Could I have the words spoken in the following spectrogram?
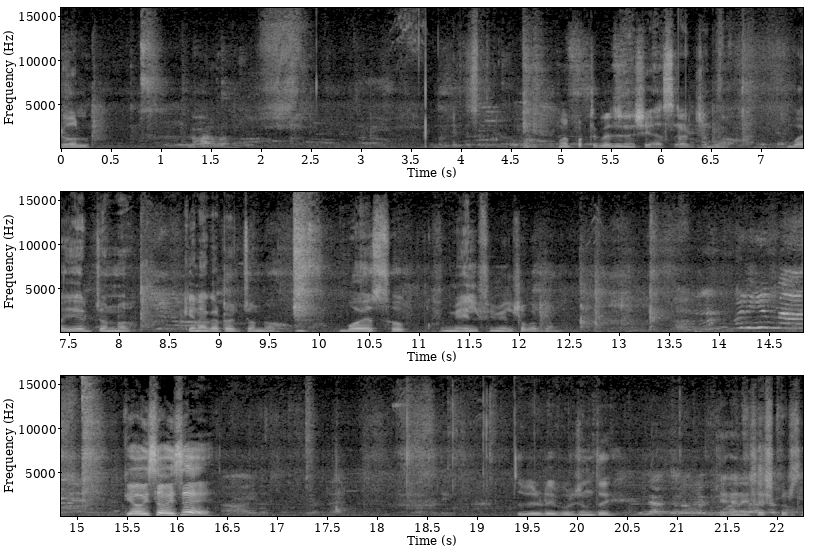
ডল আমার প্রত্যেকটা জিনিসই আছে তার জন্য বা এর জন্য কেনাকাটার জন্য বয়স হোক মেল ফিমেল সবার জন্য। কে হয়েছে হয়েছে তো ভিডিওটা এই পর্যন্তই। এখানে শেষ করছি।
